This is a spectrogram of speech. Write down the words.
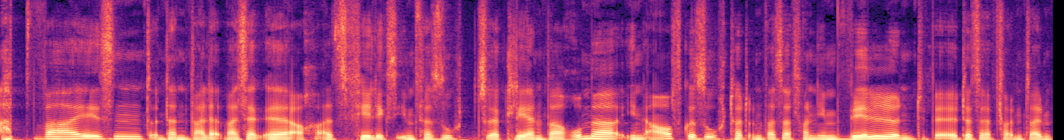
abweisend und dann weiß er äh, auch, als Felix ihm versucht zu erklären, warum er ihn aufgesucht hat und was er von ihm will und äh, dass er von seinem,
